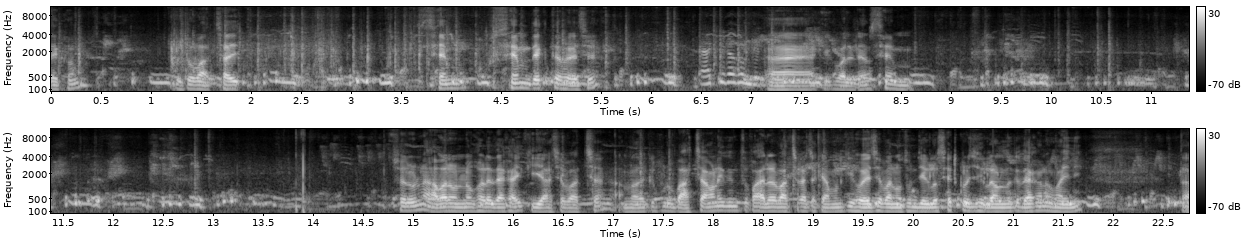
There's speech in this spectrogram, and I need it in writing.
দেখুন দুটো বাচ্চাই সেম সেম দেখতে হয়েছে। হ্যাঁ একই কোয়ালিটির সেম চলুন আবার অন্য ঘরে দেখাই কি আছে বাচ্চা। আপনাদেরকে পুরো বাচ্চা অনেকদিন তো পায়লার বাচ্চা কাচ্চা কেমন কি হয়েছে বা নতুন যেগুলো সেট করেছে সেগুলো আপনাদেরকে দেখানো হয়নি। তা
